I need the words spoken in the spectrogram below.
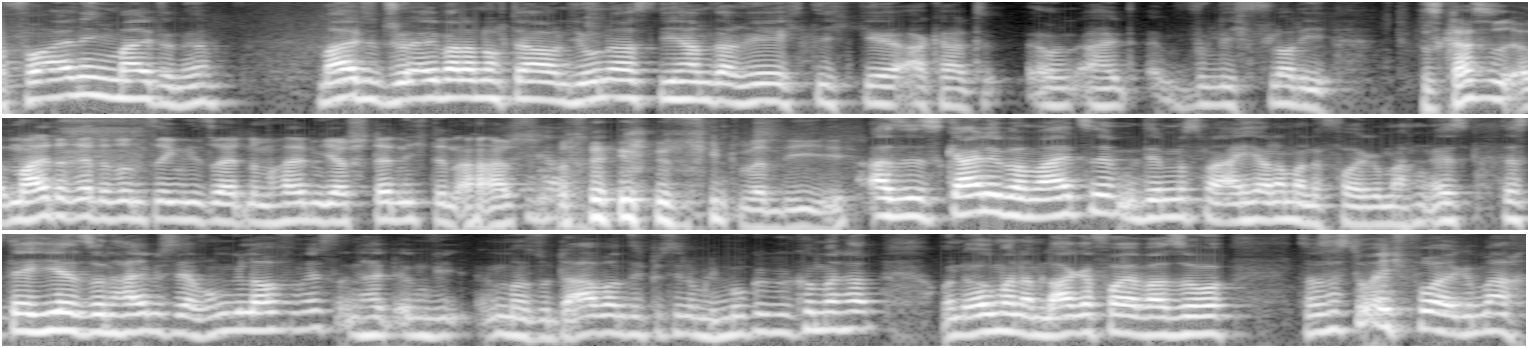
Ja, vor allen Dingen Malte, ne? Malte, Joel war da noch da und Jonas, die haben da richtig geackert und halt wirklich floddy. Das krasse, Malte rettet uns irgendwie seit einem halben Jahr ständig den Arsch. Und irgendwie sieht man die. Also das Geile über Malte, mit dem muss man eigentlich auch nochmal eine Folge machen, ist, dass der hier so ein halbes Jahr rumgelaufen ist und halt irgendwie immer so da war und sich ein bisschen um die Mucke gekümmert hat. Und irgendwann am Lagerfeuer war so, was hast du eigentlich vorher gemacht?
